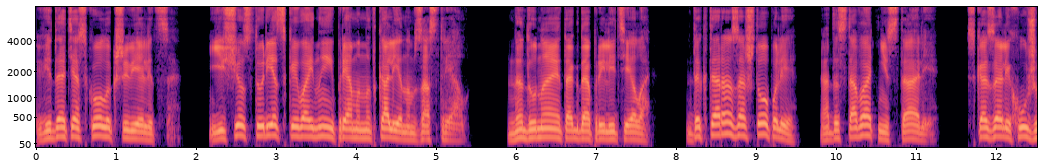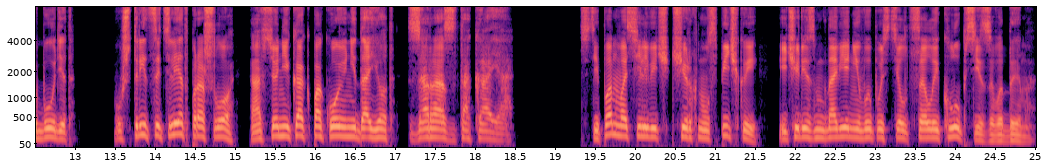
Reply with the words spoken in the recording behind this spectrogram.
Видать, осколок шевелится. Еще с турецкой войны прямо над коленом застрял. На Дунае тогда прилетело. Доктора заштопали, а доставать не стали. Сказали, хуже будет. Уж 30 лет прошло, а все никак покою не дает, зараза такая. Степан Васильевич чиркнул спичкой и через мгновение выпустил целый клуб сизого дыма.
